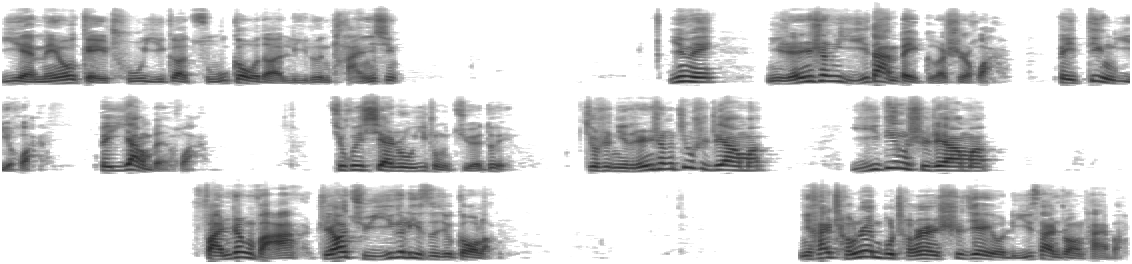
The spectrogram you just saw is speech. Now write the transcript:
也没有给出一个足够的理论弹性。因为你人生一旦被格式化、被定义化、被样本化，就会陷入一种绝对，就是你的人生就是这样吗？一定是这样吗？反证法只要举一个例子就够了。你还承认不承认世界有离散状态吧？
